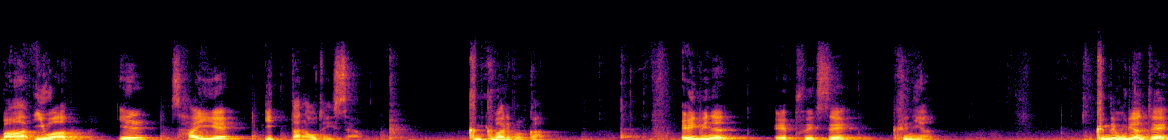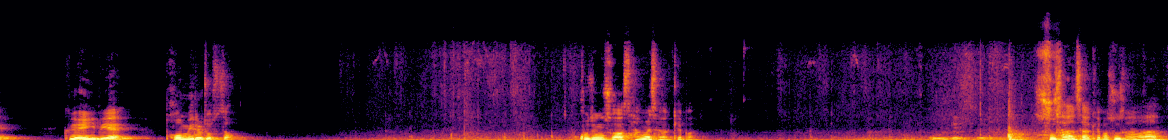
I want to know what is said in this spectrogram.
마 2와 1 사이에 있다라고 돼 있어요. 그럼 그 말이 뭘까? AB는 FX의 근이야. 근데 우리한테 그 AB의 범위를 줬어. 고등수학 상을 생각해봐. 모르겠어요. 수산 생각해봐 수산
